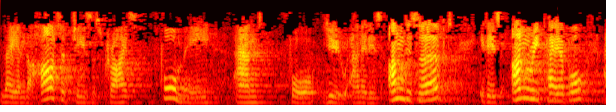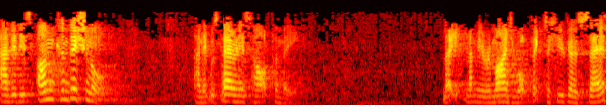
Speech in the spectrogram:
lay in the heart of Jesus Christ for me and for you. And it is undeserved, it is unrepayable, and it is unconditional. And it was there in his heart for me. Let, let me remind you what Victor Hugo said.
